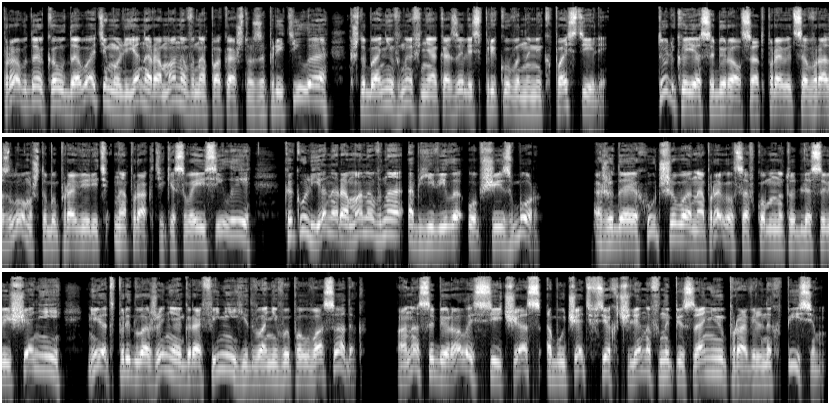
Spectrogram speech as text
Правда, колдовать им Ульяна Романовна пока что запретила, чтобы они вновь не оказались прикованными к постели. Только я собирался отправиться в разлом, чтобы проверить на практике свои силы, как Ульяна Романовна объявила общий сбор. Ожидая худшего, направился в комнату для совещаний и от предложения графини едва не выпал в осадок. Она собиралась сейчас обучать всех членов написанию правильных писем.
